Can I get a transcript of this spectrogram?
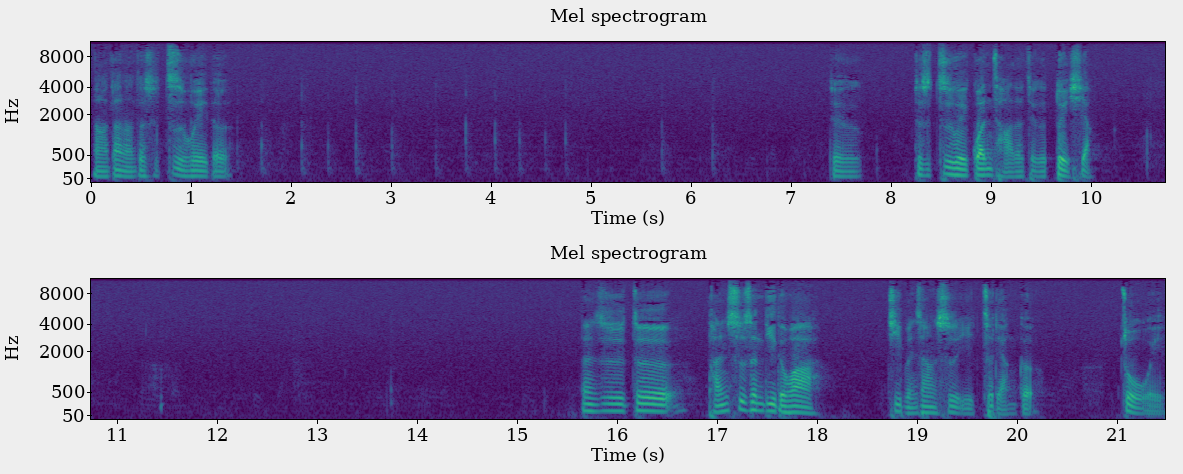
啊，当然这是智慧的。这个，这是智慧观察的这个对象。但是这谈四圣谛的话，基本上是以这两个作为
